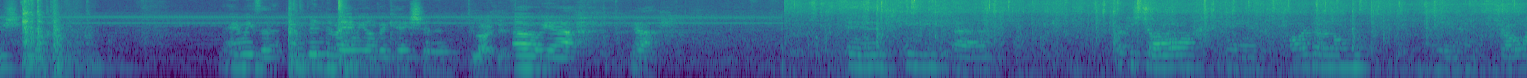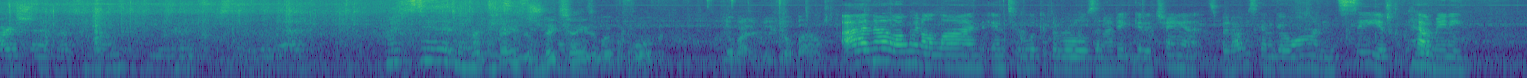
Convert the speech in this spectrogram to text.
for sure. Miami's a. I've been to Miami on vacation and. You like it? Oh yeah, yeah. And he uh, broke his jaw and collarbone and his jaw wired shut, broke some bones here. Just really bad. I just didn't. They changed they changed them up before, but nobody really go by them. I know I went online and to look at the rules and I didn't get a chance, but I was gonna go on and see if how many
